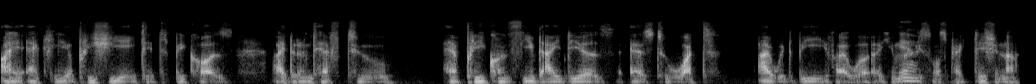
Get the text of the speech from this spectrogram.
I actually appreciate it because I didn't have to have preconceived ideas as to what I would be if I were a human yeah. resource practitioner.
